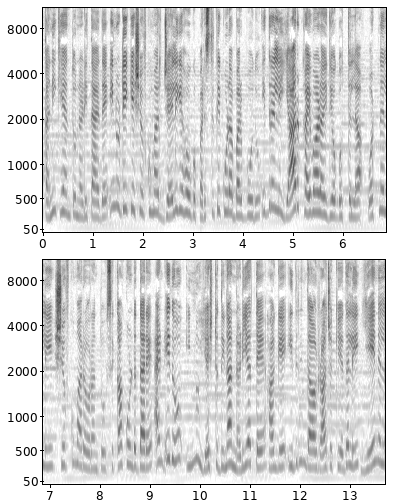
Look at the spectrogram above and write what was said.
ತನಿಖೆ ಅಂತೂ ನಡೀತಾ ಇದೆ. ಇನ್ನು ಡಿ ಕೆ ಶಿವಕುಮಾರ್ ಜೈಲಿಗೆ ಹೋಗೋ ಪರಿಸ್ಥಿತಿ ಕೂಡ ಬರ್ಬೋದು. ಇದರಲ್ಲಿ ಯಾರು ಕೈವಾಡ ಇದೆಯೋ ಗೊತ್ತಿಲ್ಲ. ಒಟ್ನಲ್ಲಿ ಶಿವಕುಮಾರ್ ಅವರಂತೂ ಸಿಕ್ಕಾಕೊಂಡಿದ್ದಾರೆ. ಅಂಡ್ ಇದು ಇನ್ನು ಎಷ್ಟು ದಿನ ನಡೆಯತ್ತೆ, ಹಾಗೆ ಇದರಿಂದ ರಾಜಕೀಯದಲ್ಲಿ ಏನೆಲ್ಲ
